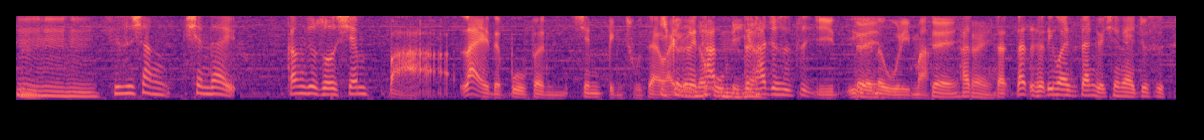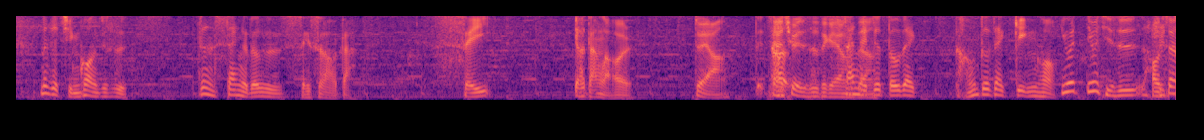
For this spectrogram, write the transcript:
嗯嗯。嗯，其实像现在刚刚就说先把赖的部分先摒除在外，因为他对他就是自己一个人的武林嘛。对他那这个另外是三个，现在就是那个情况就是，真的三个都是谁是老大，谁要当老二，对啊，对现在确实是这个样子啊。三个就都在好像都在盯哦。因为因为其实好像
